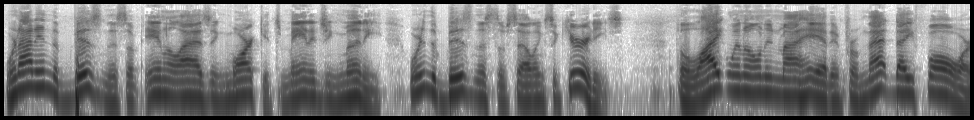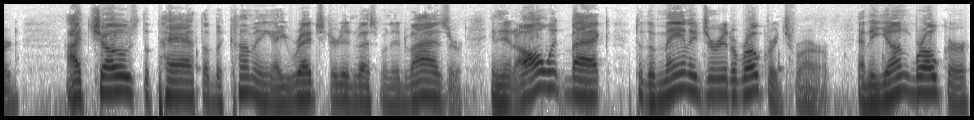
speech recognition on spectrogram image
We're not in the business of analyzing markets, managing money. We're in the business of selling securities. The light went on in my head, and from that day forward, I chose the path of becoming a registered investment advisor. And it all went back to the manager at a brokerage firm and a young broker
